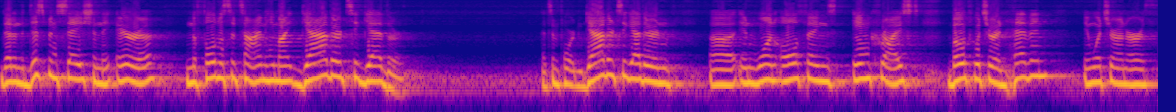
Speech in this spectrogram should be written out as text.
that in the dispensation, the era, in the fullness of time, he might gather together. That's important. Gather together in, uh, in one all things in Christ, both which are in heaven and which are on earth,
